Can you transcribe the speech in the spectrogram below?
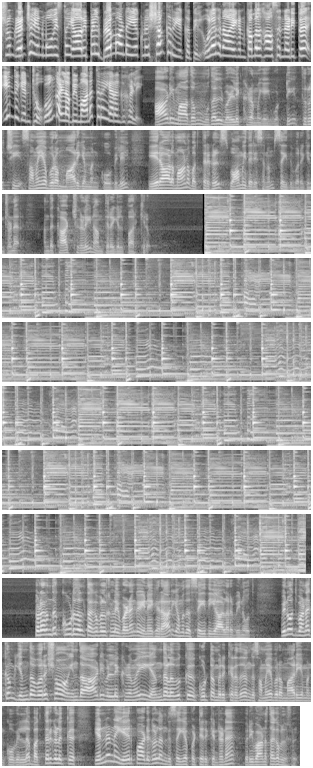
மற்றும் red Jayan movies தயாரிப்பில் பிரம்மாண்ட இயக்குனர் சங்கர் இயக்கத்தில் உலகநாயகன் கமல்ஹாசன் நடித்த இந்தியன் டூ உங்கள் அபிமான திரையரங்குகளில். ஆடி மாதம் முதல் வெள்ளிக்கிழமையை ஒட்டி திருச்சி சமயபுரம் மாரியம்மன் கோவிலில் ஏராளமான பக்தர்கள் சுவாமி தரிசனம் செய்து வருகின்றனர். அந்த காட்சிகளை நாம் திரையில் பார்க்கிறோம். தொடர்ந்து கூடுதல் தகவல்களை வழங்க இணைகிறார் எமது செய்தியாளர் வினோத். வினோத் வணக்கம். இந்த வருஷம் இந்த ஆடி வெள்ளிக்கிழமை எந்த அளவுக்கு கூட்டம் இருக்கிறது? அங்கு சமயபுரம் மாரியம்மன் கோவிலில் பக்தர்களுக்கு என்னென்ன ஏற்பாடுகள் அங்கு செய்யப்பட்டிருக்கின்றன? விரிவான தகவல்கள்.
